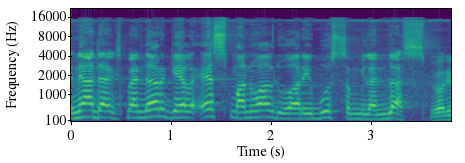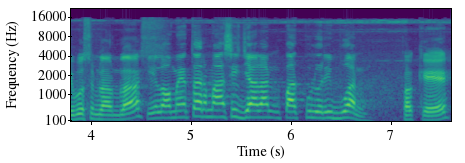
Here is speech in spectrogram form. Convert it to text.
Ini ada expander GLS manual 2019. 2019. Kilometer masih jalan 40 ribuan. Oke.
